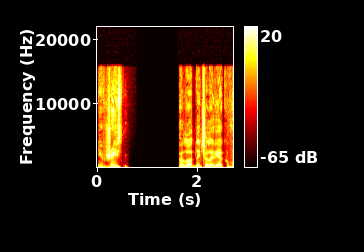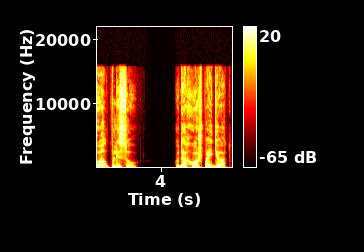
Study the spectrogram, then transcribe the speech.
Не в жизнь. Холодный человек — волк в лесу. Куда хошь пойдет.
